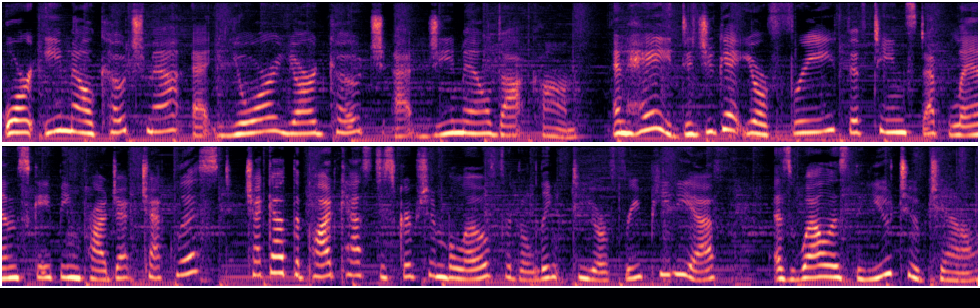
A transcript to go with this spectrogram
or email Coach Matt at youryardcoach at gmail.com. And hey, did you get your free 15 step landscaping project checklist? Check out the podcast description below for the link to your free PDF, as well as the YouTube channel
